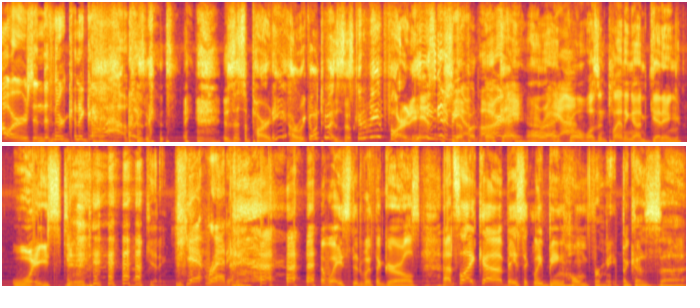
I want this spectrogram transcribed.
hours, and then they're going to go out. I was gonna say, is this a party? Are we going to? Is this going to be a party? It's gonna be a party. Okay, all right, Yeah. cool. Wasn't planning on getting wasted. Not kidding. Get ready. wasted with the girls. That's like uh, basically being home for me because uh,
